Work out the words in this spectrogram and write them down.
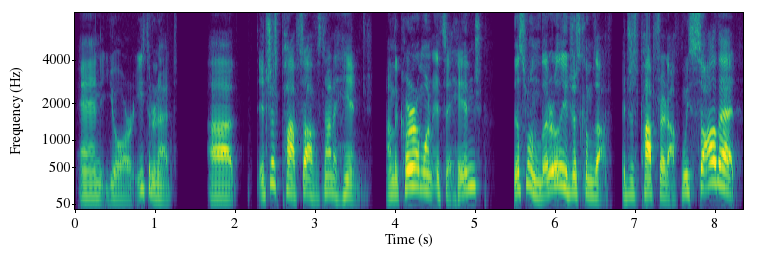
and your Ethernet, uh, it just pops off. It's not a hinge. On the current one, it's a hinge. This one literally just comes off. It just pops right off. We saw that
